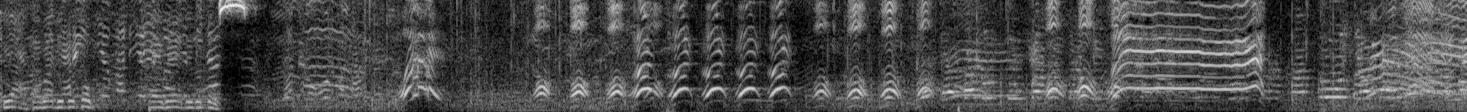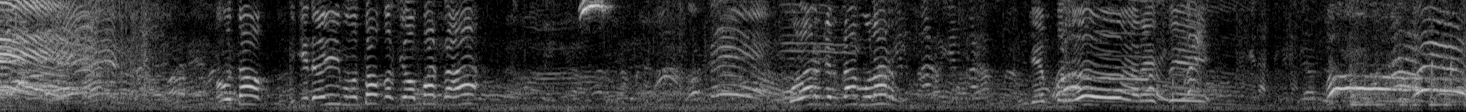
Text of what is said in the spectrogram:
Ya, PB ditutup. PB ditutup. Oh, oh, oh, oh. Oh, oh, oh, oh. Oh, oh, oh. Mau tok, hiji deui mau tok kursi opat saha? Mular jeung saha mular? Jemper euy rese. Mau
